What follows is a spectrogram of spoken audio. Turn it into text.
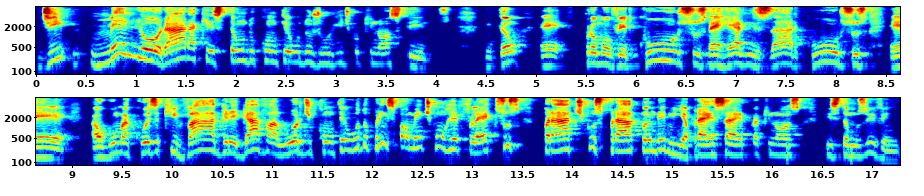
de melhorar a questão do conteúdo jurídico que nós temos. Então, é, promover cursos, né, realizar cursos, é, alguma coisa que vá agregar valor de conteúdo, principalmente com reflexos práticos para a pandemia, para essa época que nós estamos vivendo.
